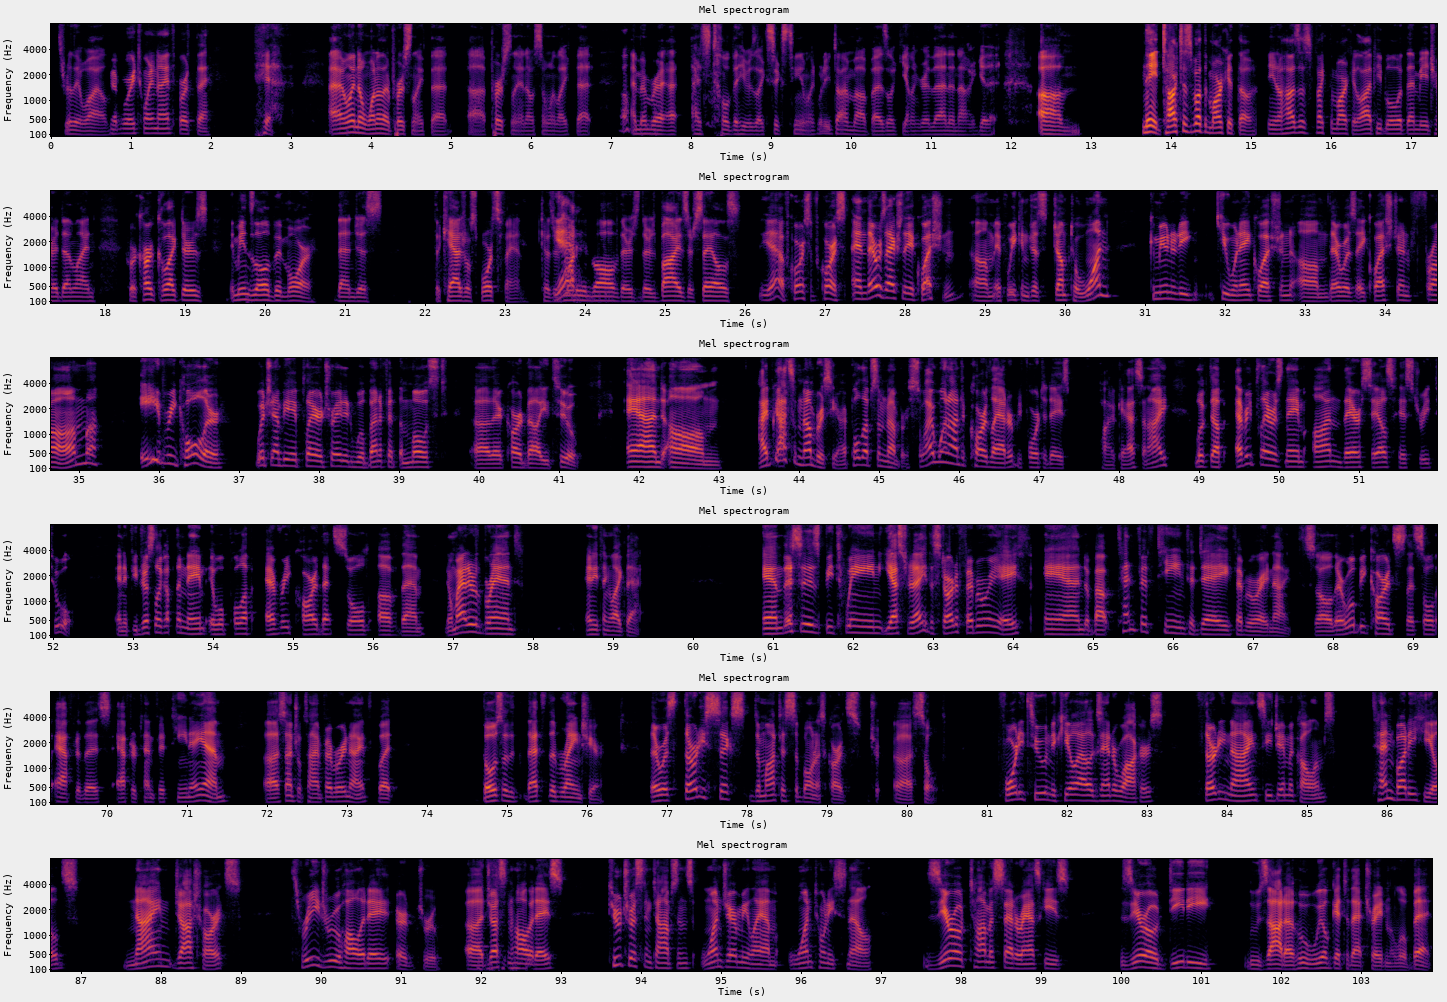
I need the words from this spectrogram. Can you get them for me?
It's really wild. February 29th birthday. Yeah. I only know one other person like that. Uh, personally, I know someone like that. Oh. I remember I, I was told that he was like 16. I'm like, what are you talking about? But I was like younger then, and now I get it. Um, Nate, talk to us about the market, though. You know, how does this affect the market? A lot of people with the NBA trade deadline who are card collectors, it means a little bit more than just the casual sports fan because there's Yeah. money involved. There's there's buys, there's sales. Yeah, of course, of course. And there was actually a question. Um, if we can just jump to one community Q and A question. Um, there was a question from Avery Kohler: Which NBA player traded will benefit the most? Uh, their card value too. And um, I've got some numbers here. I pulled up some numbers. So I went on to Card Ladder before today's podcast, and I looked up every player's name on their sales history tool. And if you just look up the name, it will pull up every card that's sold of them, no matter the brand, anything like that. And this is between yesterday, the start of February 8th, and about 10:15 today, February 9th. So there will be cards that sold after this, after 10:15 a.m. Uh, Central Time, February 9th. But those are the, that's the range here. There was 36 Domantas Sabonis cards uh, sold. 42 Nickeil Alexander Walkers, 39 CJ McCollums, 10 Buddy Hields, 9 Josh Harts, 3 Drew Holiday or Drew, uh, Justin Holidays, 2 Tristan Thompsons, 1 Jeremy Lamb, 1 Tony Snell, 0 Thomas Satoranskys, 0 Didi Louzada, who we'll get to that trade in a little bit.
